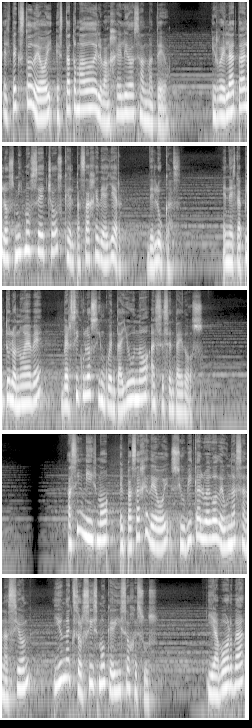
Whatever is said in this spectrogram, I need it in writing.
El texto de hoy está tomado del Evangelio de San Mateo y relata los mismos hechos que el pasaje de ayer, de Lucas. En el capítulo 9, versículos 51 al 62. Asimismo, el pasaje de hoy se ubica luego de una sanación y un exorcismo que hizo Jesús, y aborda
